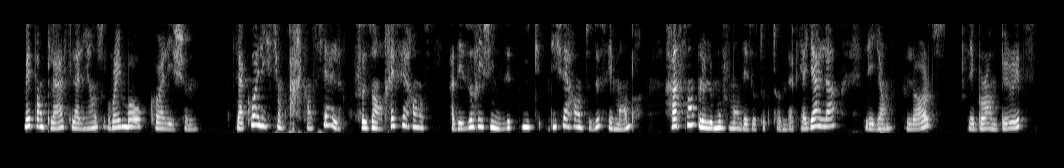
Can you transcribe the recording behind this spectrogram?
met en place l'alliance Rainbow Coalition. La coalition arc-en-ciel, faisant référence à des origines ethniques différentes de ses membres, rassemble le mouvement des autochtones d'Abiyala, les Young Lords, les Brown Berets,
